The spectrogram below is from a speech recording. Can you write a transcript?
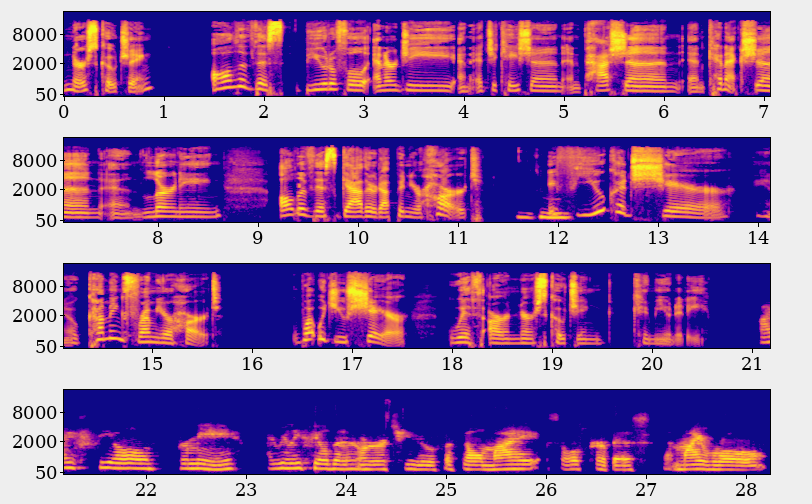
nurse coaching, all of this beautiful energy and education and passion and connection and learning, all of this gathered up in your heart. Mm-hmm. If you could share, you know, coming from your heart, what would you share with our nurse coaching community? I feel, for me, I really feel that in order to fulfill my soul's purpose, that my role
